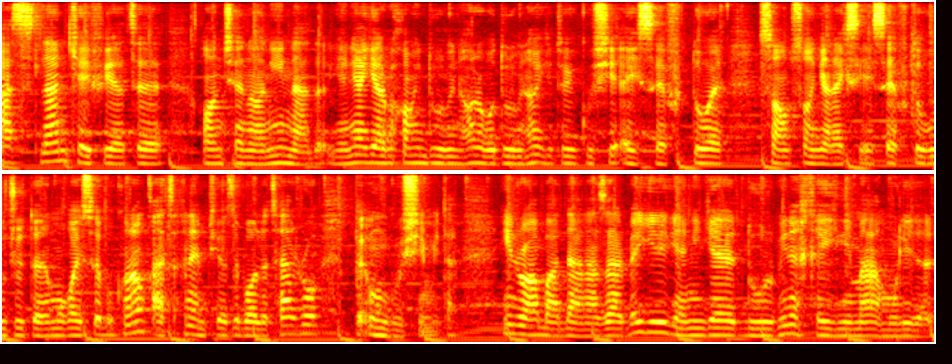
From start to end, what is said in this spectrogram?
اصلا کیفیت آنچنانی نداره. یعنی اگر بخوام این دوربین ها رو با دوربین هایی که توی گوشی A02 سامسونگ گلکسی A02 وجود داره مقایسه بکنم قطعا امتیاز بالاتر رو به اون گوشی میدم. این رو هم باید در نظر بگیرید یعنی یه دوربین خیلی معمولی داره.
